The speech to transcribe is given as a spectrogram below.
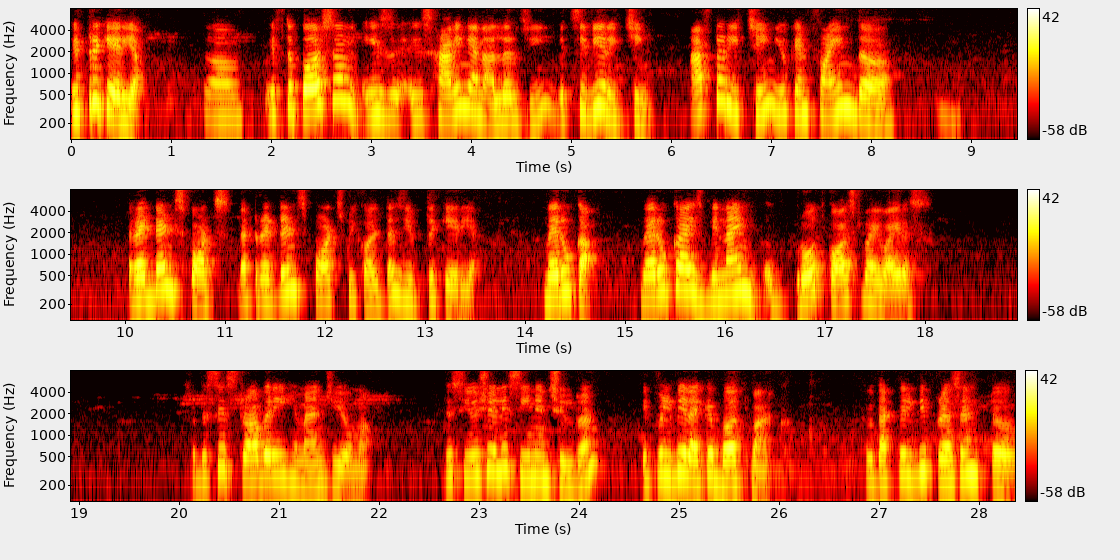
urticaria. Uh, if the person is, is having an allergy with severe itching, after itching, you can find the reddened spots. That reddened spots we call it as urticaria. Verruca. Verruca is benign growth caused by virus. So this is strawberry hemangioma. This usually seen in children. It will be like a birthmark. So that will be present uh,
